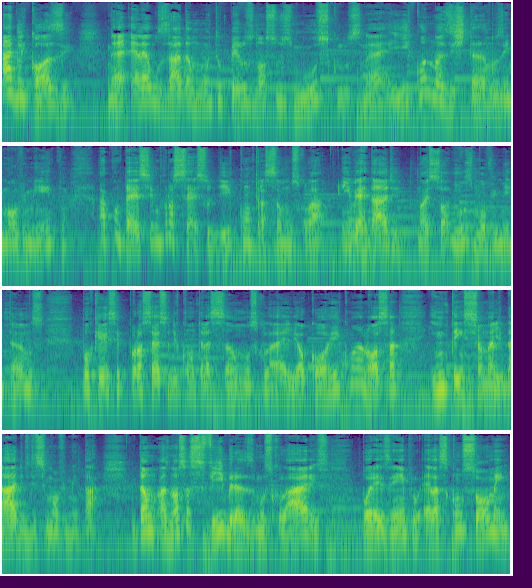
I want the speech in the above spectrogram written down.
a glicose, né, ela é usada muito pelos nossos músculos, né? E quando nós estamos em movimento, acontece um processo de contração muscular. Em verdade, nós só nos movimentamos porque esse processo de contração muscular ele ocorre com a nossa intencionalidade de se movimentar. Então, as nossas fibras musculares, por exemplo, elas consomem,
